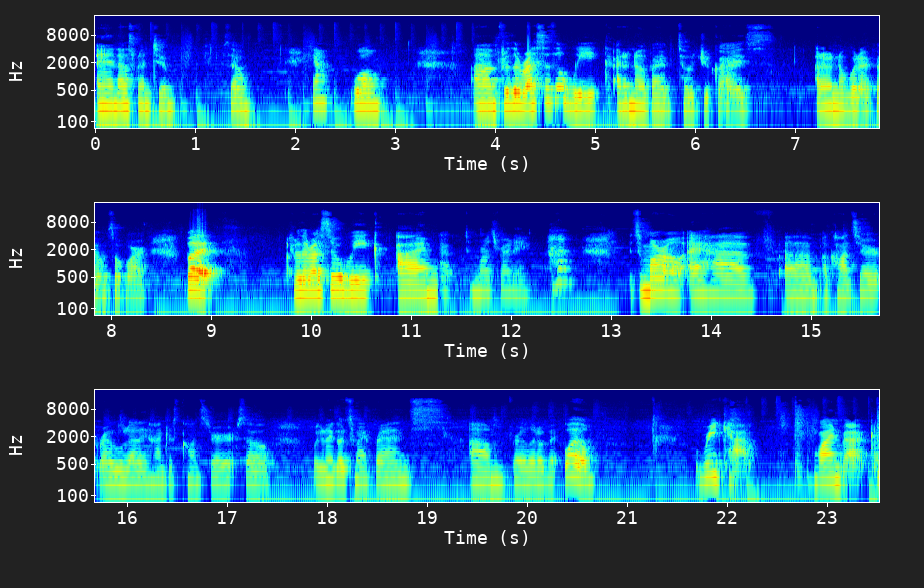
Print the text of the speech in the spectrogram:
And that was fun too. So yeah, well um, for the rest of the week, I don't know if I've told you guys. I don't know what I filmed so far. But for the rest of the week, I'm... Tomorrow's Friday. Tomorrow I have um, a concert, Rauw Alejandro's concert. So we're gonna go to my friends um, for a little bit. Well, recap, wind back.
